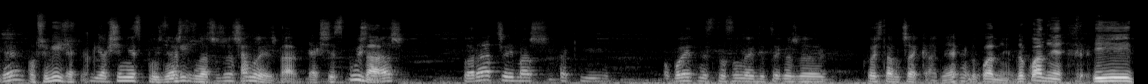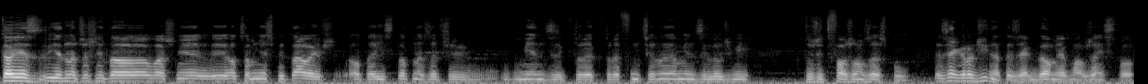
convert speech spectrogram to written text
Nie? oczywiście. Jak, jak się nie spóźniasz, to Oczywiście. znaczy, że szanujesz. tak. Jak się spóźniasz, to raczej masz taki obojętny stosunek do tego, że ktoś tam czeka, nie? Dokładnie, dokładnie. I to jest jednocześnie to właśnie, y, o co mnie spytałeś, o te istotne rzeczy, między, które, które funkcjonują między ludźmi, którzy tworzą zespół. To jest jak rodzina, to jest jak dom, jak małżeństwo,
